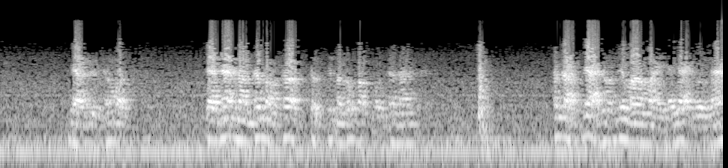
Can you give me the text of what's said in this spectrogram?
ำอย่างอื่นทั้งหมด จะแนะนำท่านบอกก็จุดที่มันต้องปรากฏเท่านั้นสำหรับญาติโยมที่มาใหม่นะญาติโยมนะ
